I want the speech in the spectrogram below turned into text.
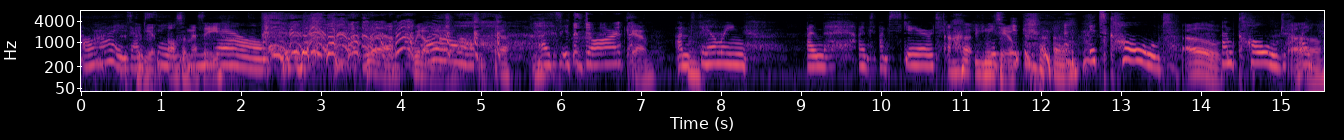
All right. This could I'm be seeing also messy. now. yeah. We don't know. Oh, Yeah. it's, it's dark. Yeah. I'm feeling. I'm. I'm. I'm scared. Uh, me It's- too. it's- It's cold. oh. I'm cold. Uh-oh.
